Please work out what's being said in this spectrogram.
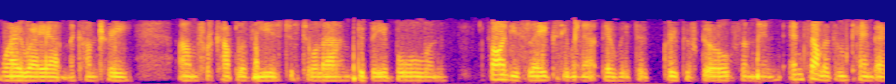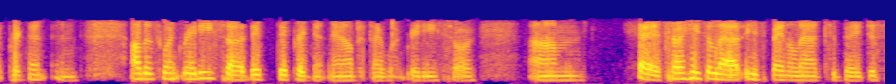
way way out in the country um, for a couple of years just to allow him to be a bull and find his legs. He went out there with a group of girls, and then and some of them came back pregnant, and others weren't ready. So they're they're pregnant now, but they weren't ready. So um, yeah, so he's allowed. He's been allowed to be just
